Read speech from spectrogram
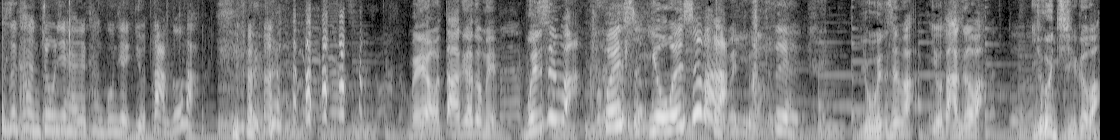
这次看中间还是看弓箭？有大哥吧？没有，大哥都没有纹身吧？纹身有纹身吧啦？对，有纹身吧？有大哥吧？有几个吧？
